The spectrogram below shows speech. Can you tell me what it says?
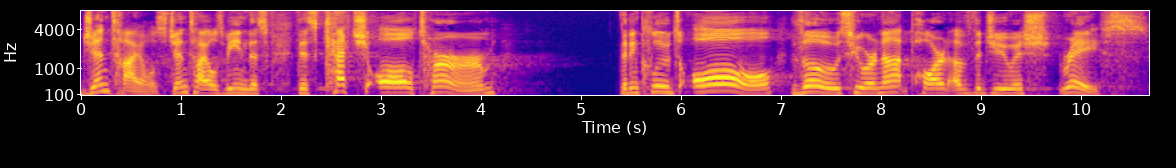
Gentiles, Gentiles being this, this catch all term that includes all those who are not part of the Jewish race.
